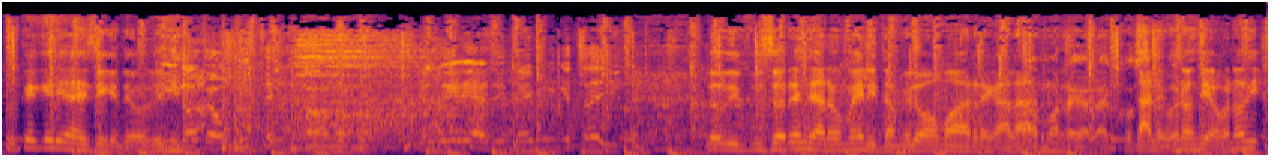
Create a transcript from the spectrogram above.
¿Tú qué querías decir que te volviste? ¿Y no te volviste? No, no, no. Yo quería decir, ¿qué estoy? Los difusores de Aromeli también lo vamos a regalar. Vamos a regalar cosas. Dale, buenos días, buenos días.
